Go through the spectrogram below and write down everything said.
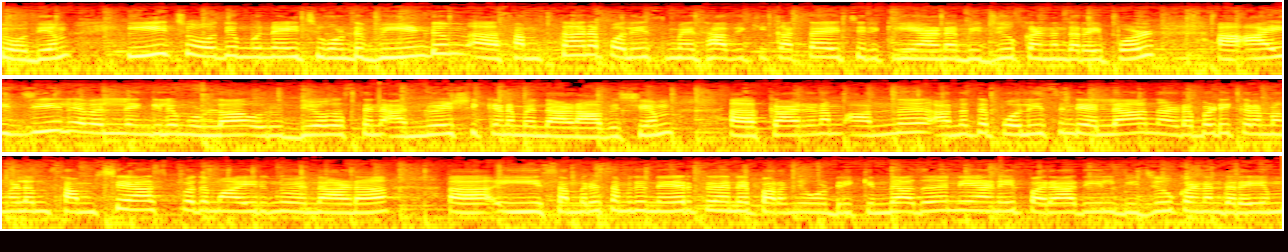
ചോദ്യം. ഈ ചോദ്യം ഉന്നയിച്ചുകൊണ്ട് വീണ്ടും സംസ്ഥാന പോലീസ് മേധാവിക്ക് കത്തയച്ചിരിക്കുകയാണ് ബിജു കണ്ണന്തറ. ഇപ്പോൾ ഐ ജി ലെവലിലെങ്കിലും ഉള്ള ഒരു ഉദ്യോഗസ്ഥൻ അന്വേഷിക്കണമെന്നാണ് ആവശ്യം. കാരണം അന്ന് അന്നത്തെ പോലീസിന്റെ എല്ലാ നടപടിക്രമങ്ങളും സംശയാസ്പദമായിരുന്നു എന്നാണ് ഈ സമരസമിതി നേരത്തെ തന്നെ പറഞ്ഞുകൊണ്ടിരിക്കുന്നത്. അത് തന്നെയാണ് ഈ പരാതിയിൽ ബിജു കണ്ണന്തരയും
